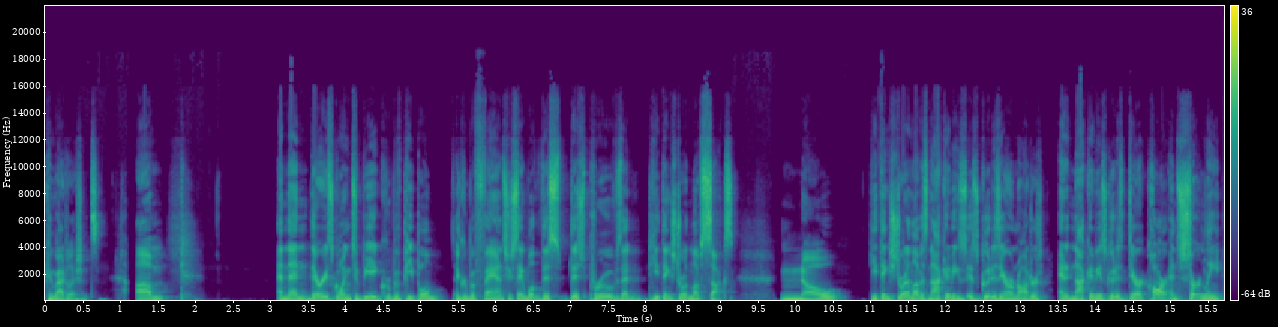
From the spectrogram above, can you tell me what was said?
congratulations. Um, and then there is going to be a group of people, a group of fans who say, well, this this proves that he thinks Jordan Love sucks. No. He thinks Jordan Love is not going to be as good as Aaron Rodgers and not going to be as good as Derek Carr. And certainly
